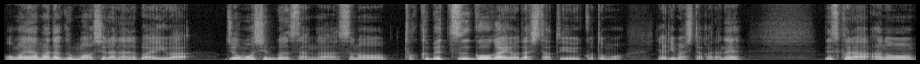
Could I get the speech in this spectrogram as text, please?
お前はまだ群馬を知らない場合は上毛新聞さんがその特別号外を出したということもやりましたからね。ですからあの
